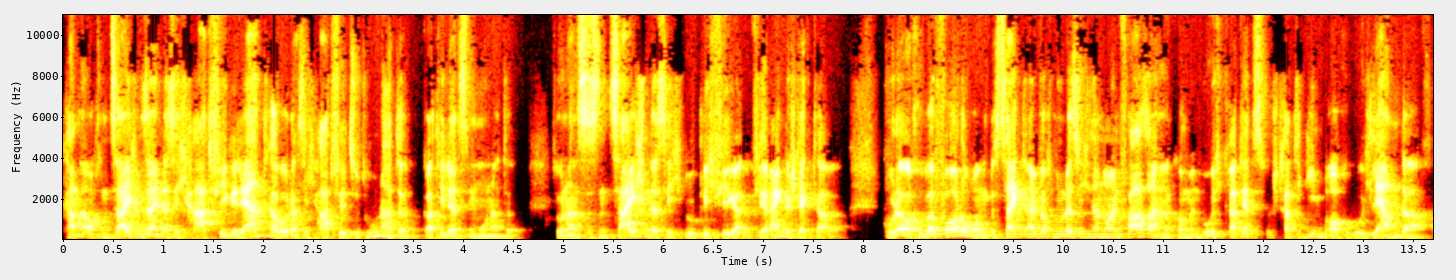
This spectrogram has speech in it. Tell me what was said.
Kann auch ein Zeichen sein, dass ich hart viel gelernt habe oder dass ich hart viel zu tun hatte, gerade die letzten Monate. Sondern es ist ein Zeichen, dass ich wirklich viel, viel reingesteckt habe. Oder auch Überforderung. Das zeigt einfach nur, dass ich in einer neuen Phase angekommen bin, wo ich gerade jetzt Strategien brauche, wo ich lernen darf.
